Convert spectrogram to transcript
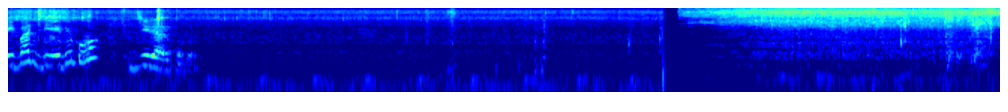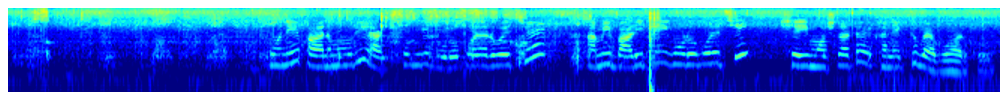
এইবার দিয়ে দেবো জিরার গুঁড়ো। ধনে, পানমৌরি একসঙ্গে গুঁড়ো করা রয়েছে। আমি বাড়িতেই গুঁড়ো করেছি, সেই মশলাটা এখানে একটু ব্যবহার করব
